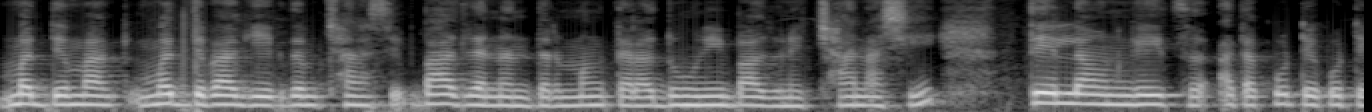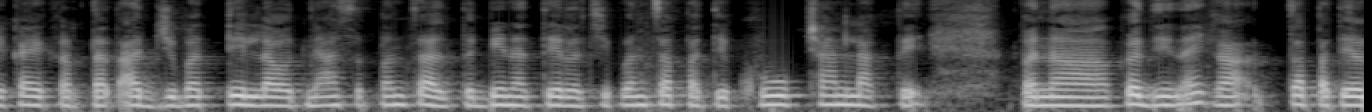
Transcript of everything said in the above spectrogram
मध्यभाग मध्यभागी एकदम छान अशी भाजल्यानंतर मग त्याला दोन्ही बाजूने छान अशी तेल लावून घ्यायचं. आता कुठे कुठे काय करतात? अजिबात तेल लावत नाही. असं पण चालतं. बिना तेलाची पण चपाती खूप छान लागते. पण कधी नाही का चपातीला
